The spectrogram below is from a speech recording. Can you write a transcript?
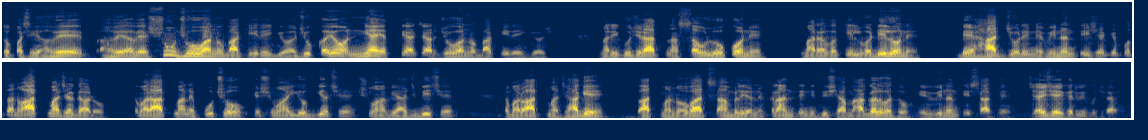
તો પછી હવે હવે હવે શું જોવાનું બાકી રહી ગયું? હજુ કયો અન્યાય અત્યાચાર જોવાનો બાકી રહી ગયો છે? મારી ગુજરાતના સૌ લોકોને, મારા વકીલ વડીલોને બે હાથ જોડીને વિનંતી છે કે પોતાનો આત્મા જગાડો. તમારા આત્માને પૂછો કે શું આ યોગ્ય છે? શું આ વ્યાજબી છે? તમારો આત્મા જાગે તો આત્માનો અવાજ સાંભળી અને ક્રાંતિની દિશામાં આગળ વધો એવી વિનંતી સાથે જય જય ગરવી ગુજરાત.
